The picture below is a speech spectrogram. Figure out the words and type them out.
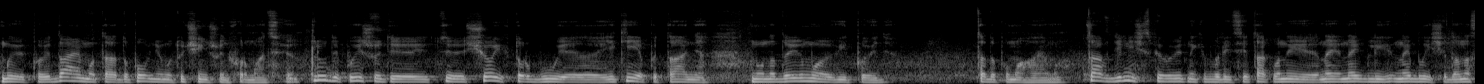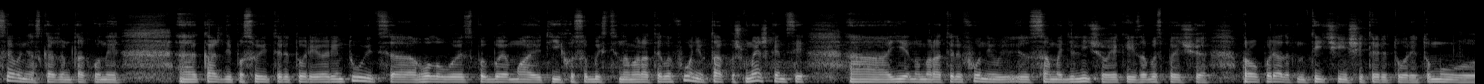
Ми відповідаємо та доповнюємо ту чи іншу інформацію. Люди пишуть, е, що їх турбує, е, які є питання. Ну надаємо відповіді та допомагаємо. Так, дільничі співробітники поліції, так вони найближчі до населення, скажімо так, вони е, кожен по своїй території орієнтуються. Голови СПБ мають їх особисті номера телефонів. Також мешканці е, є номера телефонів саме дільничого, який забезпечує правопорядок на тій чи іншій території. Тому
